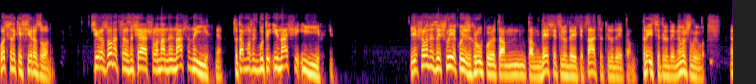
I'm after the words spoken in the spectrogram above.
От що таке сіра зона. Сіра зона це означає, що вона не наша, не їхня, що там можуть бути і наші, і їхні. Якщо вони зайшли якоюсь групою, там, там 10 людей, 15 людей, там 30 людей, неважливо. Е,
